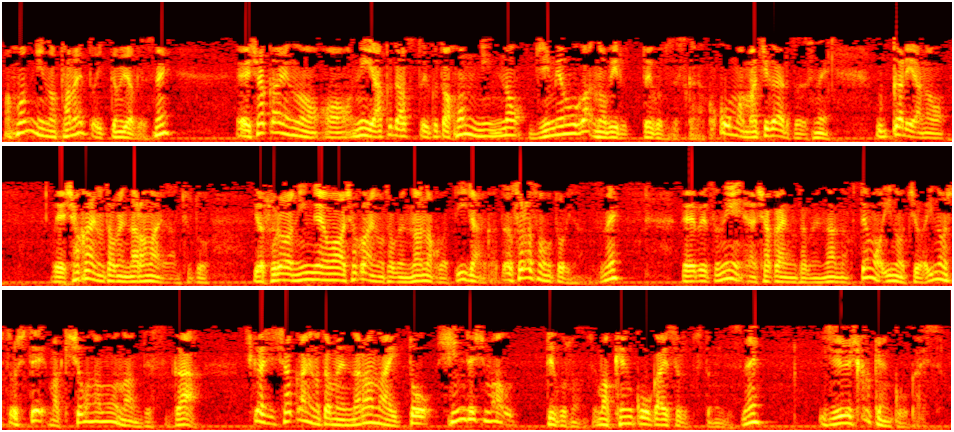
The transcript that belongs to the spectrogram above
本人のためと言ってもいいわけですね。社会のに役立つということは本人の寿命が伸びるということですから、ここをま間違えるとですね、うっかりあの、社会のためにならないなんて言うと、いや、それは人間は社会のためにならなくたっていいじゃないか。それはその通りなんですね。え別に社会のためにならなくても命は命として、まあ、希少なものなんですが、しかし社会のためにならないと死んでしまうっていうことなんですよ。まあ、健康を害するって言ってもいいんですね。いずれしか健康を害する。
